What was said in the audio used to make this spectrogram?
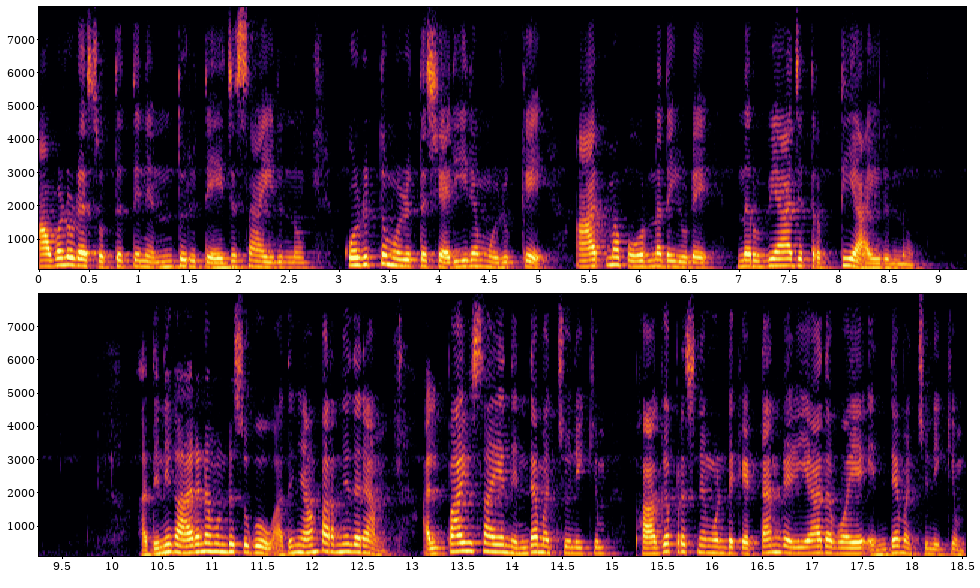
അവളുടെ സ്വത്വത്തിന് എന്തൊരു തേജസ്സായിരുന്നു. കൊഴുത്തുമുഴുത്ത ശരീരം മുഴുക്കെ ആത്മപൂർണതയുടെ നിർവ്യാജ തൃപ്തിയായിരുന്നു. അതിന് കാരണമുണ്ട് സുഖു അത് ഞാൻ പറഞ്ഞു തരാം. അല്പായുസായ നിന്റെ മച്ചുനിക്കും ഭാഗപ്രശ്നം കൊണ്ട് കെട്ടാൻ കഴിയാതെ പോയ എന്റെ മച്ചുനിക്കും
